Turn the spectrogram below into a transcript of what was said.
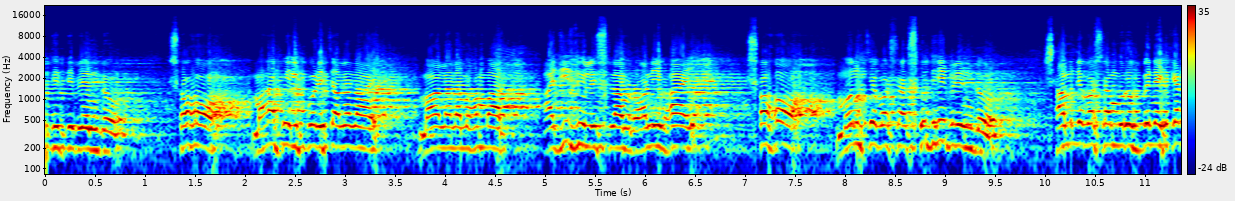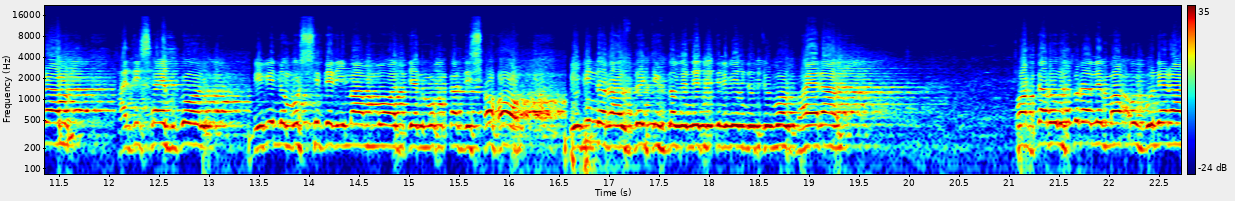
অতিথিবৃন্দ সহ মাহফিল পরিচালনায় মাওলানা মোহাম্মদ আজিজুল ইসলাম রনি ভাই সহ মঞ্চে বসা সুধীবৃন্দ, সামনে বসা মুরব্বিনে কেরাম হাজি সাহেবগণ বিভিন্ন মসজিদের ইমাম, মোয়াজ্জেন, মুক্তাদি সহ বিভিন্ন রাজনৈতিক দলের নেতৃবৃন্দ, যুবক ভাইরা পর্দার অন্তরালে মা ও বোনেরা,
